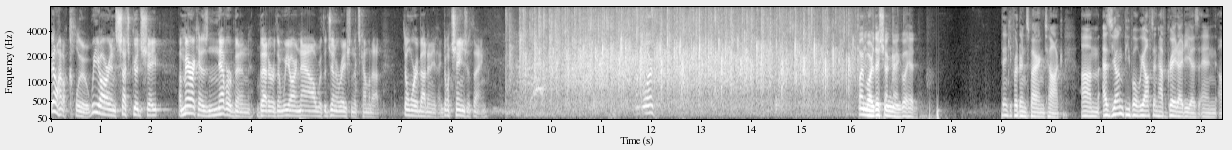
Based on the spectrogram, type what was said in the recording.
they don't have a clue. We are in such good shape. America has never been better than we are now with the generation that's coming up. Don't worry about anything. Don't change a thing. One more. One more. This young man, go ahead. Thank you for the inspiring talk. Um, as young people, we often have great ideas and uh,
